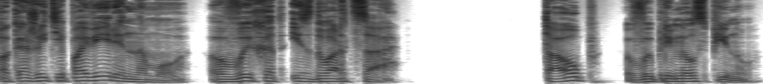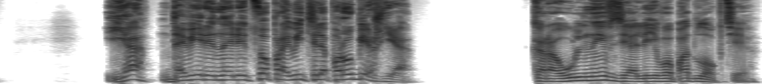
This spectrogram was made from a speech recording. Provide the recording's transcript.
Покажите поверенному выход из дворца. Тауп выпрямил спину. «Я — доверенное лицо правителя порубежья!» Караульные взяли его под локти.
